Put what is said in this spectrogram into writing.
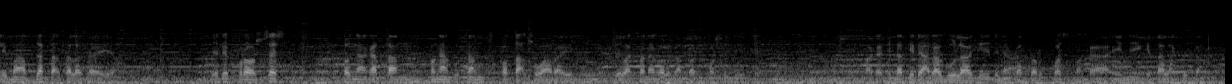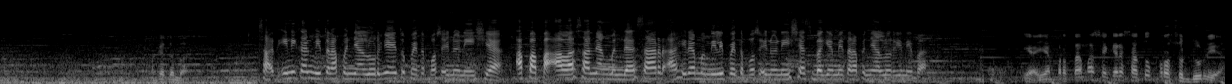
2015 tak salah saya ya. Jadi proses pengangkatan pengangkutan kotak suara itu dilaksanakan oleh kantor pos sendiri. Maka kita tidak ragu lagi dengan kantor pos, maka ini kita lakukan. Oke, itu Mbak. Saat ini kan mitra penyalurnya itu PT Pos Indonesia. Apa Pak alasan yang mendasar akhirnya memilih PT Pos Indonesia sebagai mitra penyalur ini Pak? Ya, yang pertama saya kira satu prosedur ya.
